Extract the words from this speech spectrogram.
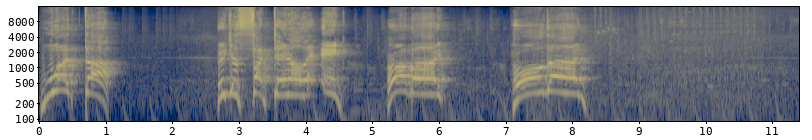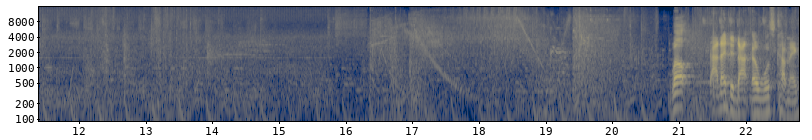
What the? He just sucked in all the ink. Oh boy. Hold on. Well, that I did not know was coming.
